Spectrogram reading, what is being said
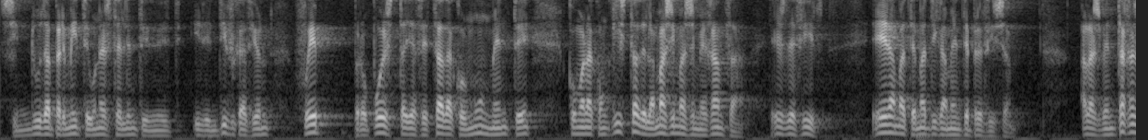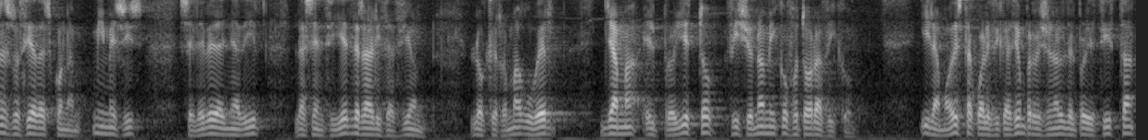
sin duda permite una excelente identificación, fue propuesta y aceptada comúnmente como la conquista de la máxima semejanza, es decir, era matemáticamente precisa. A las ventajas asociadas con la mímesis se debe de añadir la sencillez de realización, lo que Román Gubert llama el proyecto fisionómico fotográfico y la modesta cualificación profesional del proyectista,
